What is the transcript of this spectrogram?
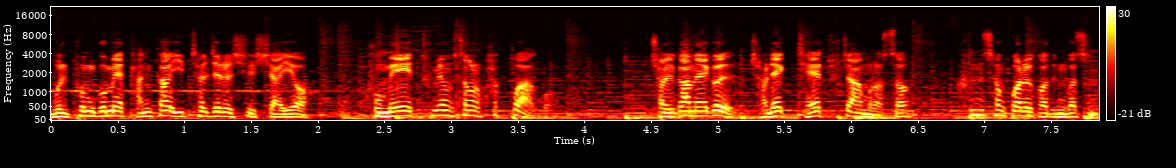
물품 구매 단가 입찰제를 실시하여 구매의 투명성을 확보하고 절감액을 전액 재투자함으로써 큰 성과를 거둔 것은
